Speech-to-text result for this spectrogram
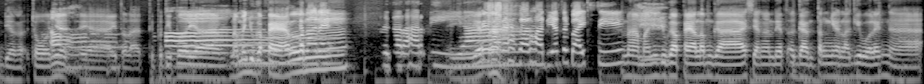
Dia cowoknya Oh. ya itulah tipe-tipe Oh. yang namanya juga film. Reza Rahardian. Iya, nah. Reza hadiah terbaik sih Namanya juga film guys, jangan lihat eh, gantengnya lagi boleh nggak?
